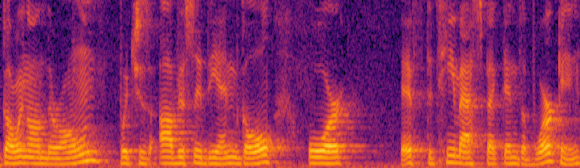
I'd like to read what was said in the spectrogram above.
going on their own, which is obviously the end goal, or if the team aspect ends up working,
